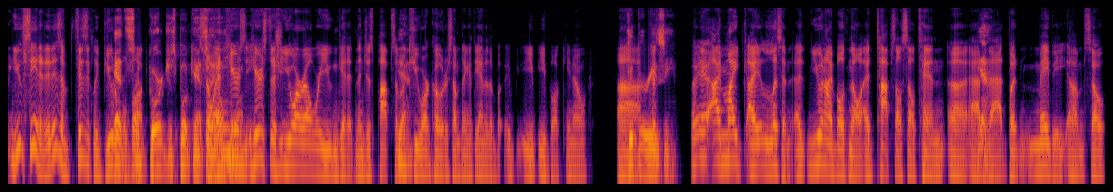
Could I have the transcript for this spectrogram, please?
you've seen it. It is a physically beautiful it's book. a gorgeous book. Yes, so I and here's one. here's the URL where you can get it, and then just pop some a QR code or something at the end of the e- ebook. You know, super 'cause easy. I I might. I listen. Uh, you and I both know at tops I'll sell ten uh, out Yeah. of that, but maybe. Um. So,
